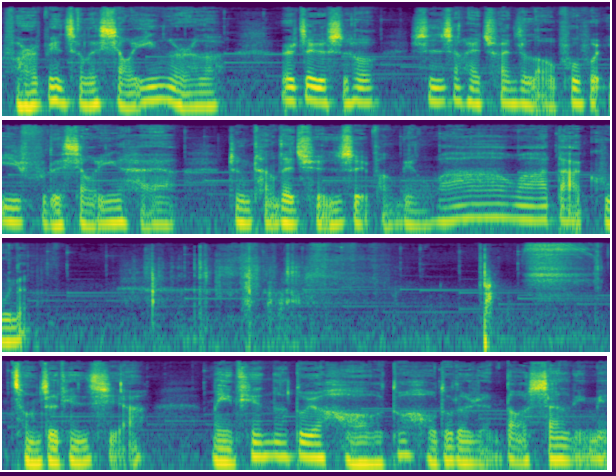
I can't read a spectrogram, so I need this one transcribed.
反而变成了小婴儿了。而这个时候，身上还穿着老婆婆衣服的小婴孩啊，正躺在泉水旁边哇哇大哭呢。从这天起啊，每天呢都有好多好多的人到山里面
